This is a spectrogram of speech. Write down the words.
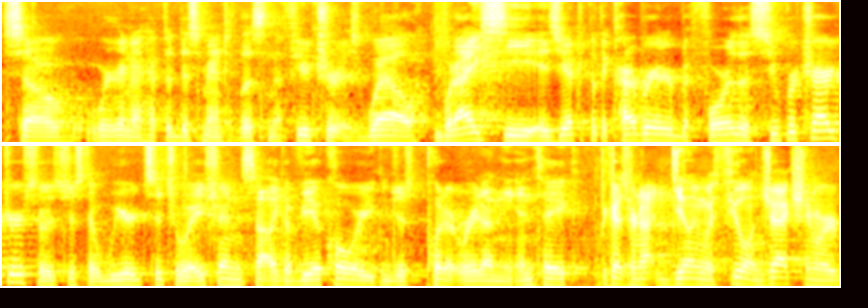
So we're gonna have to dismantle this in the future as well. What I see is you have to put the carburetor before the supercharger, so it's just a weird situation. It's not like a vehicle where you can just put it right on the intake. Because we're not dealing with fuel injection, we're,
